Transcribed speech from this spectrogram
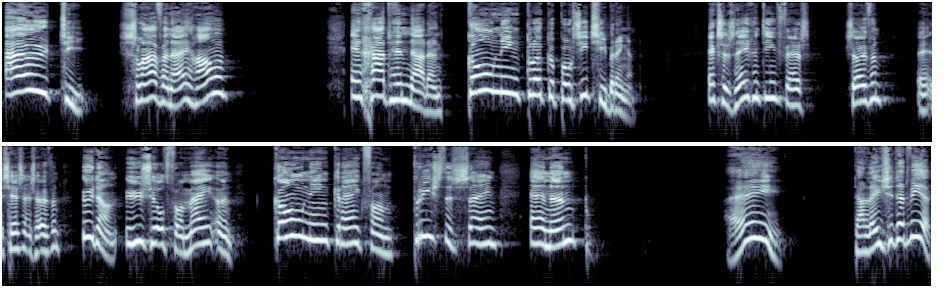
uit die slavernij halen. En gaat hen naar een koninklijke positie brengen. Exodus 19, vers 7, eh, 6 en 7. U dan, u zult voor mij een koninkrijk van priesters zijn en een. hey, dan lees je dat weer.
